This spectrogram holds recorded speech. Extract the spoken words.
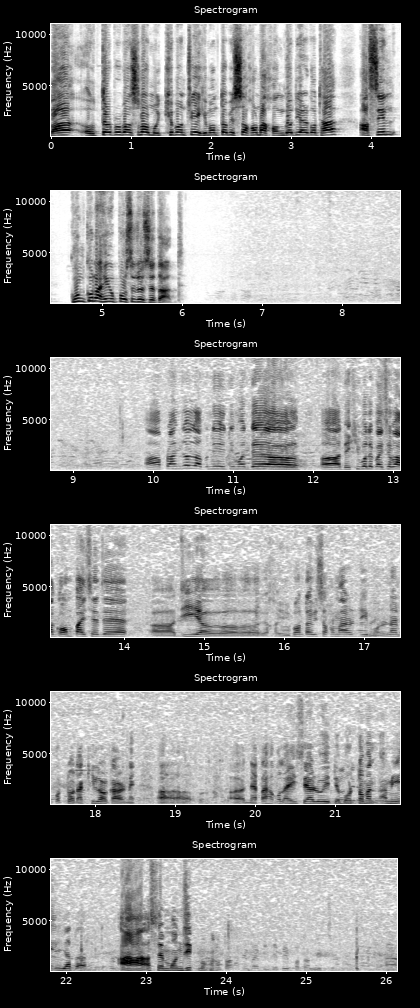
বা উত্তৰ পূৰ্বাঞ্চলৰ মুখ্যমন্ত্ৰীয়ে হিমন্ত বিশ্ব শৰ্মাক সংগ দিয়াৰ কথা আছিল। কোন কোন আহি উপস্থিত হৈছে তাত? প্ৰাঞ্জল আপুনি ইতিমধ্যে দেখিবলৈ পাইছে বা গম পাইছে যে যি হিমন্ত বিশ্ব শৰ্মাৰ যি মনোনয়ন পত্ৰ দাখিলৰ কাৰণে নেতাসকল আহিছে আৰু এতিয়া বৰ্তমান আমি ইয়াত আছে মঞ্জিত মহন্ত। বিজেপিৰ পতন নিশ্চিত। আহ,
